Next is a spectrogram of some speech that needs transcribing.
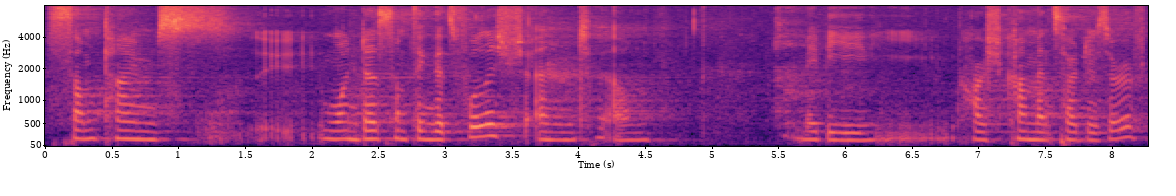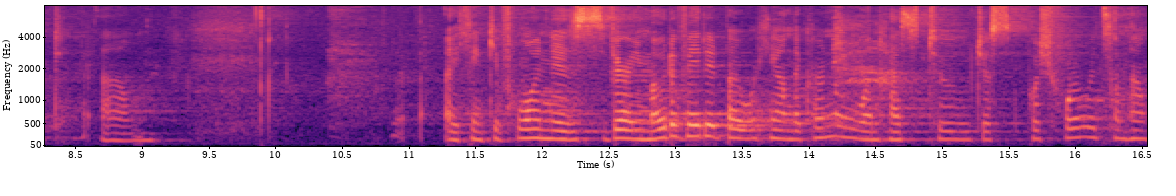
sometimes one does something that's foolish and um, maybe harsh comments are deserved. Um, I think if one is very motivated by working on the kernel, one has to just push forward somehow.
